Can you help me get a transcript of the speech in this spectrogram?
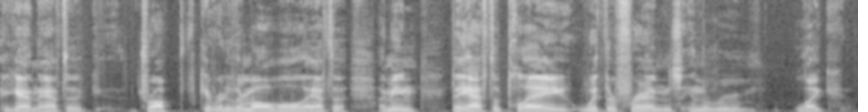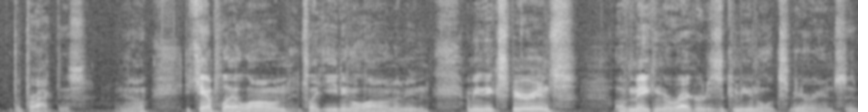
again, they have to drop, get rid of their mobile. They have to. I mean, they have to play with their friends in the room, like the practice. You know, you can't play alone. It's like eating alone. I mean, I mean the experience of making a record is a communal experience. It,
